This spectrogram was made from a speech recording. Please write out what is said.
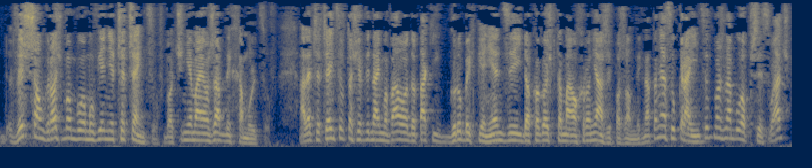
Wyższą groźbą było mówienie Czeczeńców, bo ci nie mają żadnych hamulców. Ale Czeczeńców to się wynajmowało do takich grubych pieniędzy i do kogoś, kto ma ochroniarzy porządnych. Natomiast Ukraińców można było przysłać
